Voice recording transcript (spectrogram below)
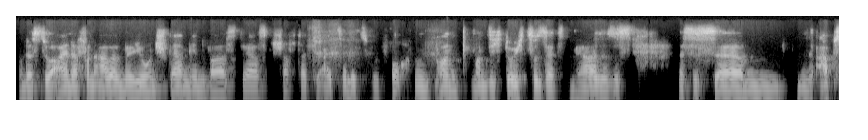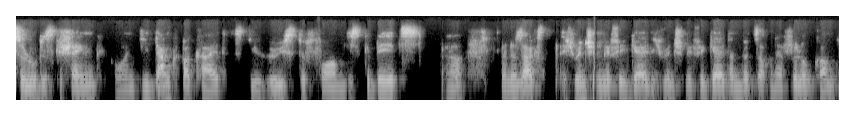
und dass du einer von Abermillionen Spermien warst, der es geschafft hat, die Eizelle zu befruchten und, und sich durchzusetzen. Ja, also es ist, das ist ähm, ein absolutes Geschenk und die Dankbarkeit ist die höchste Form des Gebets. Ja? Wenn du sagst, ich wünsche mir viel Geld, ich wünsche mir viel Geld, dann wird es auch in Erfüllung kommen,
